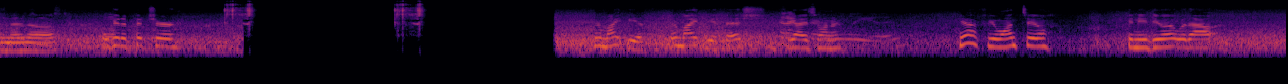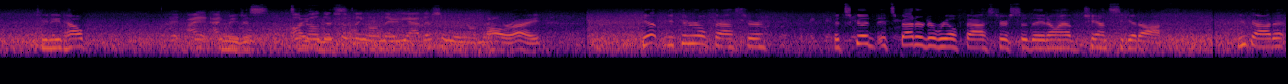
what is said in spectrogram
And then uh, we'll get a picture. There might be a there might be a fish if you guys want to. Yeah, if you want to. Can you do it without? Do you need help? I, I, I Let me can just Oh no, there's this. something on there. Yeah, there's something on there. All right. Yep, you can reel faster. It's good. It's better to reel faster so they don't have a chance to get off. You got it.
